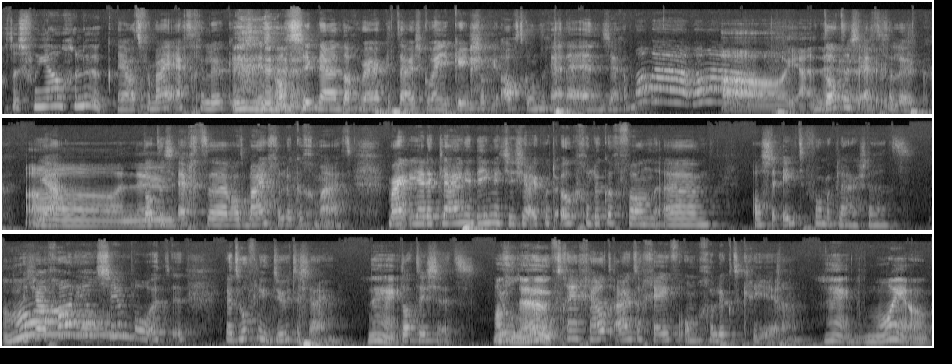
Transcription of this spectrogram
Wat is voor jou geluk? Ja, wat voor mij echt geluk is, is als ik na een dag werken thuis kom en je kindjes op je af komt rennen en zeggen: Mama, mama. Oh ja, leuk. dat is echt geluk. Oh, ja. leuk. Dat is echt eh, wat mij gelukkig maakt. Maar ja, de kleine dingetjes, ja, ik word ook gelukkig van ehm, als de eten voor me klaar staat. Oh. Weet je wel, gewoon heel simpel. Het, het, het hoeft niet duur te zijn. Nee, Dat is het. Je, je hoeft geen geld uit te geven om geluk te creëren. nee, mooi ook.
